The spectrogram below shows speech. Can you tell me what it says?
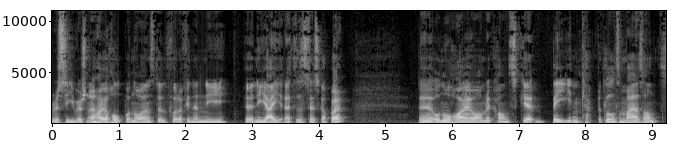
receiversene har jo holdt på nå en stund for å finne en ny, eh, nye eiere til selskapet. Eh, og nå har jeg jo amerikanske Bain Capital, som er et sånt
